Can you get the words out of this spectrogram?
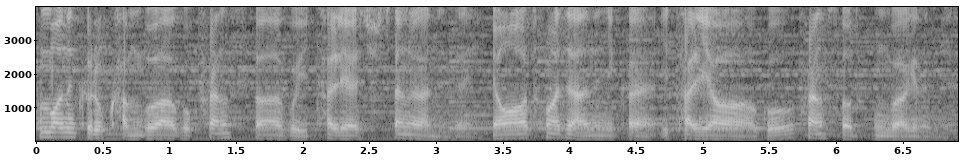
한 번은 그룹 간부하고 프랑스하고 이탈리아에 출장을 갔는데 영어가 통하지 않으니까 이탈리아하고 프랑스어도 공부하게 됩니다.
